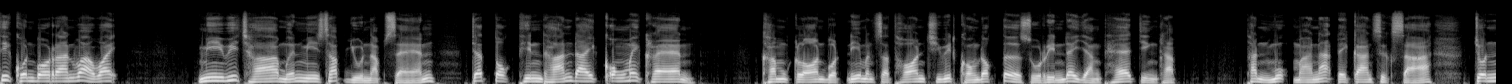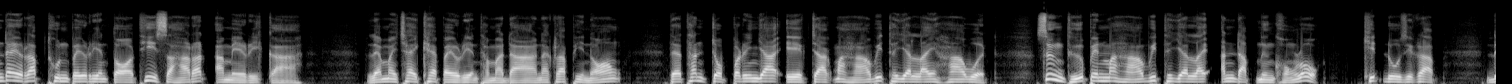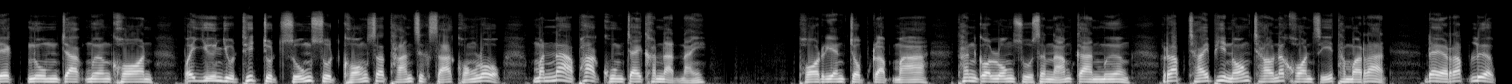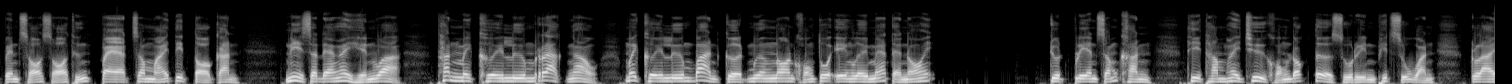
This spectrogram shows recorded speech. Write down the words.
ที่คนโบราณว่าไว้ มีวิชาเหมือนมีทรัพย์อยู่หนับแสน จะตกถิ่นฐานใดคงไม่แคลนคำกลอนบทนี้มันสะท้อนชีวิตของดรสุรินได้อย่างแท้จริงครับ ท่านมุมานะในการศึกษา จนได้รับทุนไปเรียนต่อที่สหรัฐอเมริกา และไม่ใช่แค่ไปเรียนธรรมดานะครับพี่น้อง แต่ท่านจบปริญญาเอกจากมหาวิทยาลัยฮาร์วาร์ดซึ่งถือเป็นมหาวิทยาลัยอันดับหนึ่งของโลก คิดดูสิครับ เด็กหนุ่มจากเมืองคอนไปยืนอยู่ที่จุดสูงสุดของสถานศึกษาของโลก มันน่าภาคภูมิใจขนาดไหน พอเรียนจบกลับมา ท่านก็ลงสู่สนามการเมือง รับใช้พี่น้องชาวนครศรีธรรมราช ได้รับเลือกเป็นสสถึง 8 สมัยติดต่อกัน นี่แสดงให้เห็นว่า ท่านไม่เคยลืมรากเหง้า ไม่เคยลืมบ้านเกิดเมืองนอนของตัวเองเลยแม้แต่น้อย จุดเปลี่ยนสำคัญที่ทำให้ชื่อของดรสุรินพิษสุวรรณกลาย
